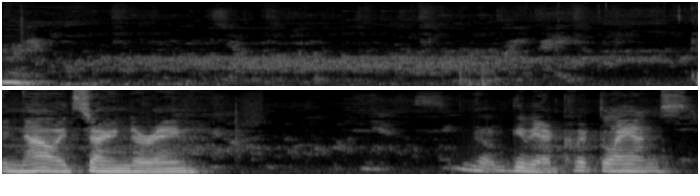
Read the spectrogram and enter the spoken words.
Okay, now it's starting to rain. I'll give you a quick glance.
